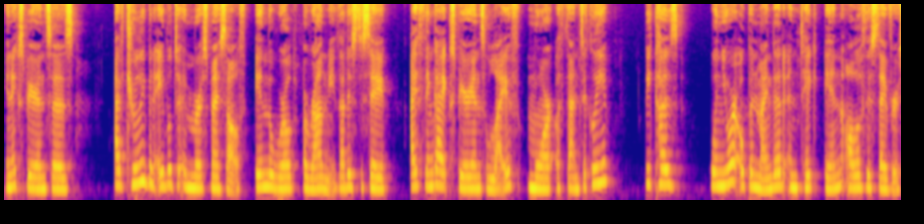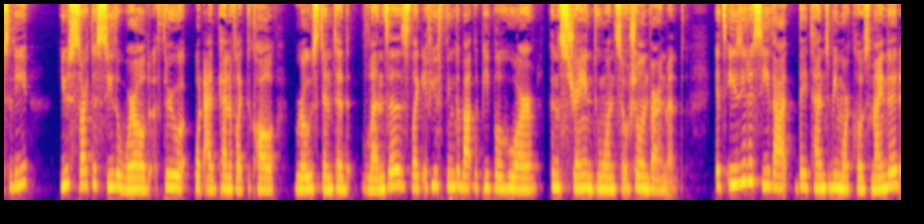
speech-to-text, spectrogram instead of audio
in experiences, I've truly been able to immerse myself in the world around me. That is to say, I think I experience life more authentically because when you are open minded and take in all of this diversity, you start to see the world through what I'd kind of like to call rose tinted lenses. Like, if you think about the people who are constrained to one social environment, it's easy to see that they tend to be more close minded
